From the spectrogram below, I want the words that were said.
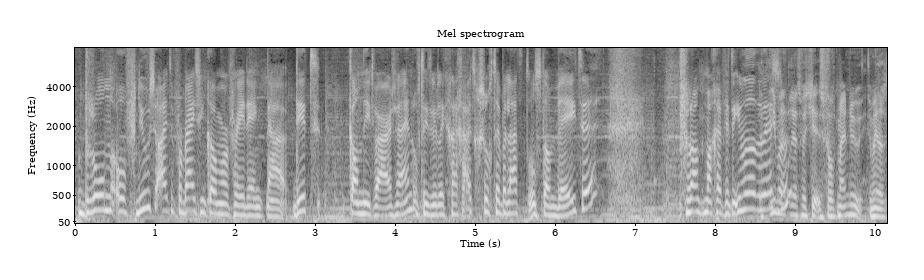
bron of nieuwsitem voorbij zien komen... waarvan je denkt, nou, dit kan niet waar zijn... of dit wil ik graag uitgezocht hebben, laat het ons dan weten... Frank mag even het e-mailadres Het e-mailadres wat je is volgens mij nu inmiddels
